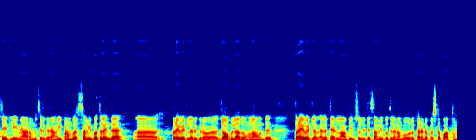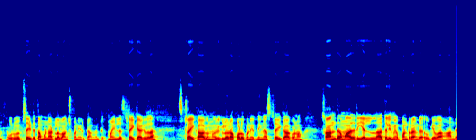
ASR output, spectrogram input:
ஸ்டேட்லேயுமே ஆரம்பிச்சிருக்கிறாங்க. இப்போ நம்ம சமீபத்தில் இந்த ப்ரைவேட்டில் இருக்கிற ஜாப் இல்லாதவங்கலாம் வந்து ப்ரைவேட்டில் வேலை தேடலாம் அப்படின்னு சொல்லிட்டு சமீபத்தில் நம்ம ஒரு கரண்ட் அஃபேர்ஸில் பார்த்தோம். ஒரு வெப்சைட்டு தமிழ்நாட்டில் லான்ச் பண்ணியிருக்காங்கன்ட்டு. மைண்டில் ஸ்ட்ரைக் ஆகுதா? ஸ்ட்ரைக் ஆகணும். ரெகுலராக ஃபாலோ பண்ணியிருந்தீங்கன்னா ஸ்ட்ரைக் ஆகணும். ஸோ அந்த மாதிரி எல்லாத்துலேயுமே பண்ணுறாங்க ஓகேவா அந்த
